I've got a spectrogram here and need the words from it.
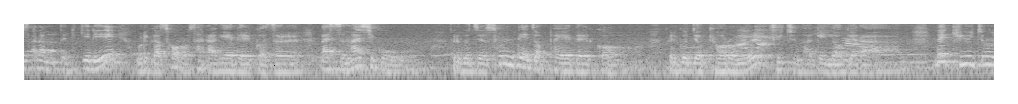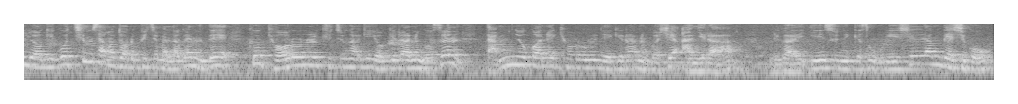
사람들끼리 우리가 서로 사랑해야 될 것을 말씀하시고 그리고 이제 손 대접해야 될 것. 그리고 이제 결혼을 귀중하게 여겨라. 근데 귀중을 여기고 침상을 더럽히지 말라고 했는데 그 결혼을 귀중하게 여기라는 것은 남녀 간의 결혼을 얘기를 하는 것이 아니라 우리가 예수님께서 우리 신랑 되시고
